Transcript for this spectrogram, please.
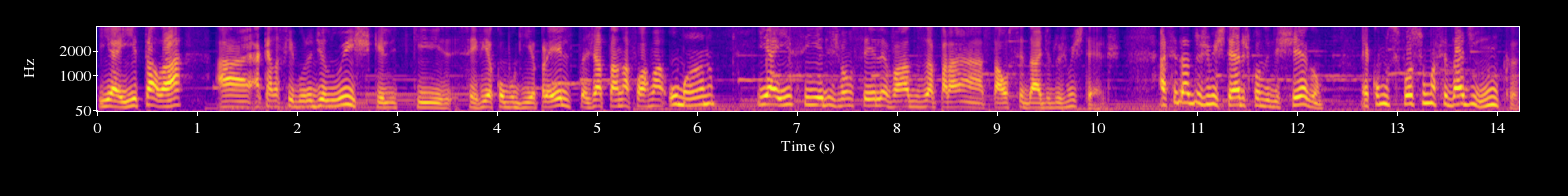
E aí está lá a, aquela figura de luz que, ele, que servia como guia para ele, já está na forma humana, e aí sim eles vão ser levados para tal cidade dos mistérios. A cidade dos mistérios, quando eles chegam, é como se fosse uma cidade inca,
